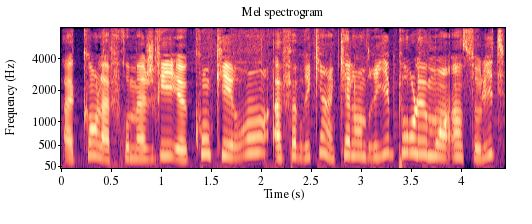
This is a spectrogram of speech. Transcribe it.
à quand la fromagerie euh, Conquérant a fabriqué un calendrier pour le moins insolite.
